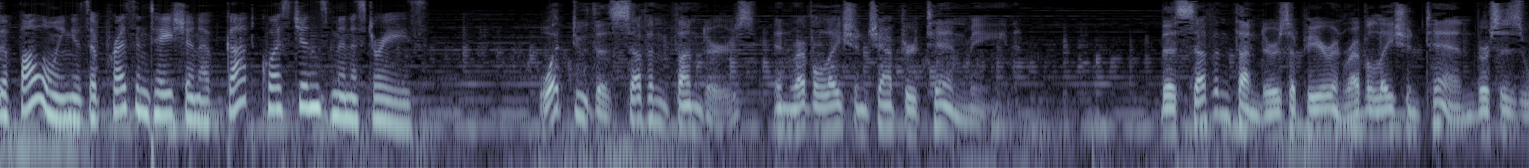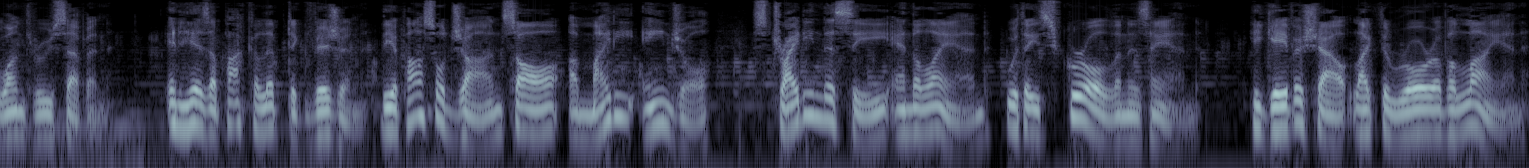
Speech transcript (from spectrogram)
The following is a presentation of Got Questions Ministries. What do the seven thunders in Revelation chapter 10 mean? The seven thunders appear in Revelation 10 verses 1 through 7. In his apocalyptic vision, the apostle John saw a mighty angel striding the sea and the land with a scroll in his hand. He gave a shout like the roar of a lion,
